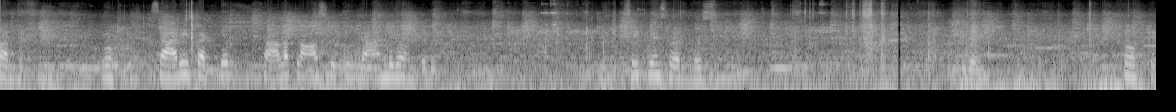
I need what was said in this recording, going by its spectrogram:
పళ్ళు ఓకే. శారీ కట్టే చాలా క్లాస్ లుక్ గ్రాండ్గా ఉంటుంది. సీక్వెన్స్ వర్క్ వస్తుంది. ఓకే.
